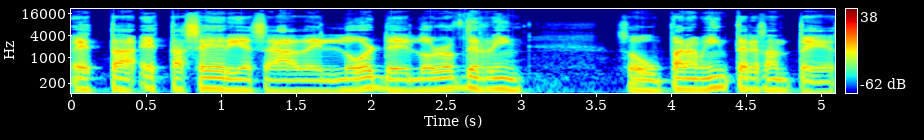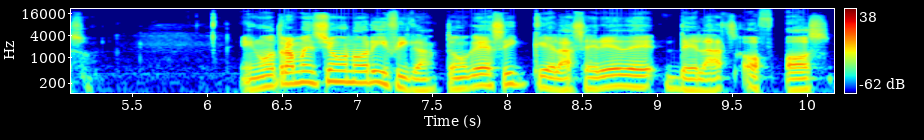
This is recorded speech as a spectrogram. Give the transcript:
esta, esta serie, o sea, del Lord, de Lord of the Ring. So, para mí es interesante eso. En otra mención honorífica, tengo que decir que la serie de The Last of Us,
